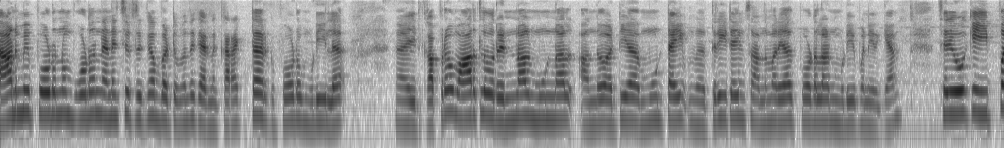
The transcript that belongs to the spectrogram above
நானுமே போடணும் போடணும்னு நினச்சிட்ருக்கேன் பட் வந்து கரெக்டாக இருக்குது போட முடியல. இதுக்கப்புறம் வாரத்தில் ஒரு ரெண்டு நாள் மூணு நாள் அந்த வாட்டியாக மூணு டைம் த்ரீ டைம்ஸ் அந்த மாதிரியாவது போடலான்னு முடிவு பண்ணியிருக்கேன். சரி ஓகே இப்போ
